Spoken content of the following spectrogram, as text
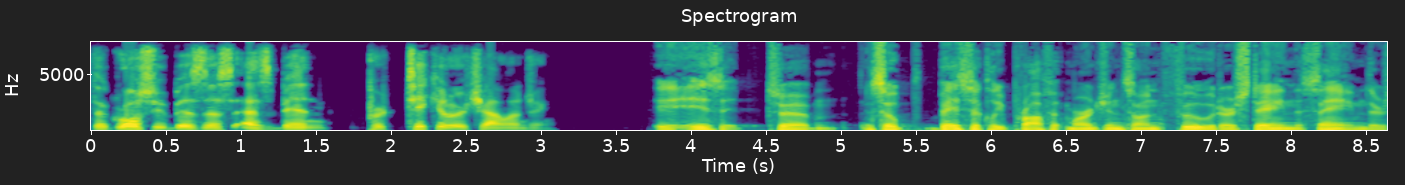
the grocery business has been particularly challenging. Is it um, so? Basically, profit margins on food are staying the same. They're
